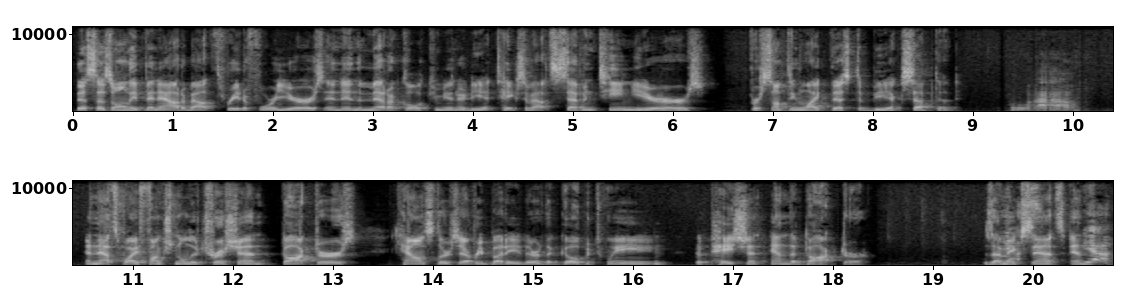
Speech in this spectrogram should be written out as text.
This has only been out about three to four years. And in the medical community, it takes about 17 years for something like this to be accepted. Wow. And that's why functional nutrition, doctors, counselors, everybody, they're the go between the patient and the doctor. Does that make sense? And Yeah.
